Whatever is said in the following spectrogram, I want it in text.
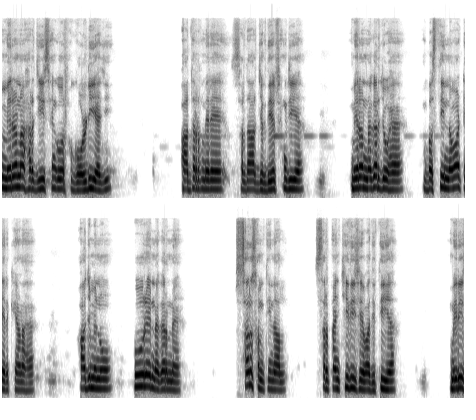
ਮੇਰਾ ਨਾਮ ਹਰਜੀਤ ਸਿੰਘ ਉਰਫ ਗੋਲਡੀ ਹੈ ਜੀ। ਫਾਦਰ ਮੇਰੇ ਸਰਦਾਰ ਜਗਦੇਵ ਸਿੰਘ ਜੀ ਹੈ। ਮੇਰਾ ਨਗਰ ਜੋ ਹੈ, ਬਸਤੀ ਨਵਾਂ ਟਿਰਕਿਆਣਾ ਹੈ। ਅੱਜ ਮੈਨੂੰ ਪੂਰੇ ਨਗਰ ਨੇ ਸਰਬਸੰਮਤੀ ਨਾਲ ਸਰਪੰਚੀ ਦੀ ਸੇਵਾ ਦਿੱਤੀ ਹੈ। ਮੇਰੀ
